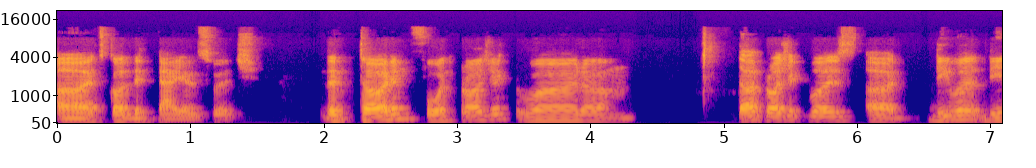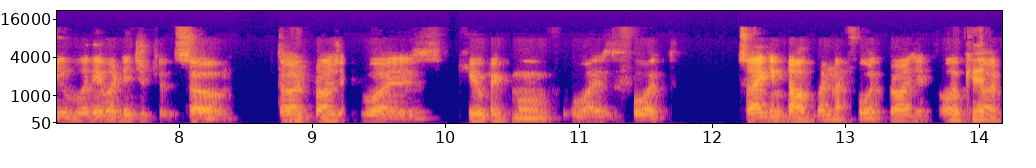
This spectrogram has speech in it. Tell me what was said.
Uh, it's called the dial switch. The third and fourth project were um, third project was uh they were they were they were digital. So third Hmm. project was Cubic Move was the fourth. So I can talk about my fourth project. or Okay. third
